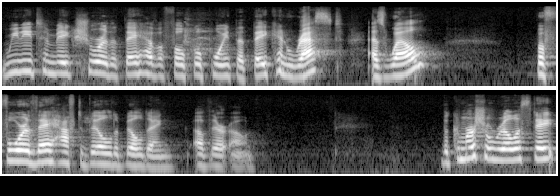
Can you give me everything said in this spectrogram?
We need to make sure that they have a focal point that they can rest as well before they have to build a building of their own. The commercial real estate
